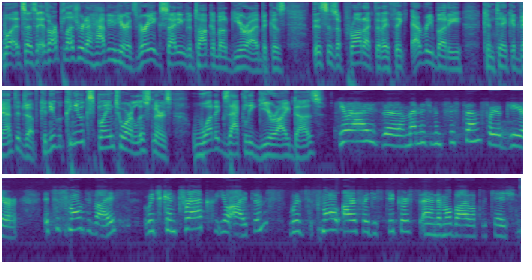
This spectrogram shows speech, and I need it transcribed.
Well, it's, it's it's our pleasure to have you here. It's very exciting to talk about Gear Eye because this is a product that I think everybody can take advantage of. Can you can you explain to our listeners what exactly Gear Eye does? Gear Eye is a management system for your gear. It's a small device which can track your items with small RFID stickers and a mobile application.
